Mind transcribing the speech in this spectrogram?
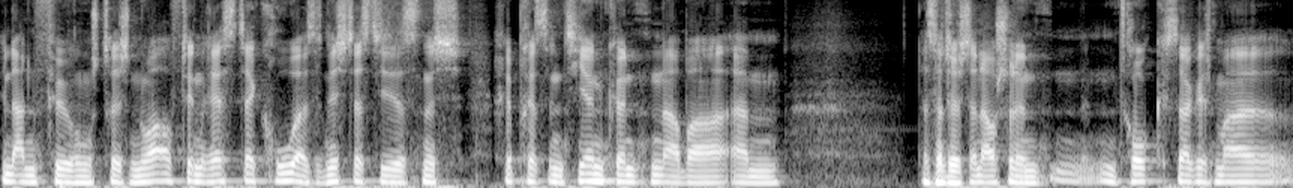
in Anführungsstrichen nur auf den Rest der Crew. Also nicht, dass die das nicht repräsentieren könnten, aber ähm, das ist natürlich dann auch schon ein, ein Druck, sage ich mal,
